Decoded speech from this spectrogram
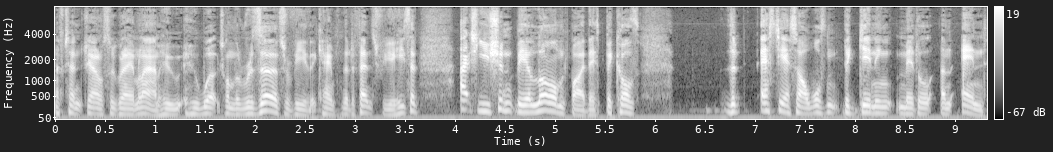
Lieutenant General Sir Graeme Lamb, who, who worked on the reserves review that came from the defence review. He said, actually, you shouldn't be alarmed by this because the SDSR wasn't beginning, middle, and end.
